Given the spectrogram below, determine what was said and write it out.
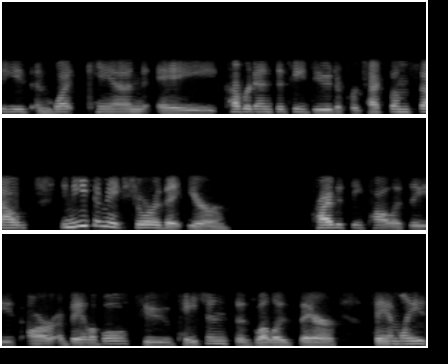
these and what can a covered entity do to protect themselves? You need to make sure that your privacy policies are available to patients as well as their families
